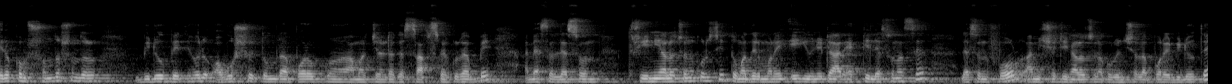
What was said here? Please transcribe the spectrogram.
এরকম সুন্দর সুন্দর ভিডিও পেতে হলে অবশ্যই তোমরা পর আমার চ্যানেলটাকে সাবস্ক্রাইব করে রাখবে। আমি আজকে লেসন থ্রি নিয়ে আলোচনা করছি। তোমাদের মনে এই ইউনিটে আর একটি লেসন আছে। লেসন ফোর আমি সেটি নিয়ে আলোচনা করব ইনশাল্লাহ পরের ভিডিওতে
